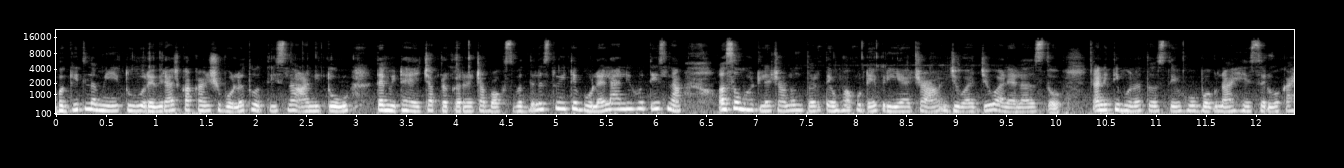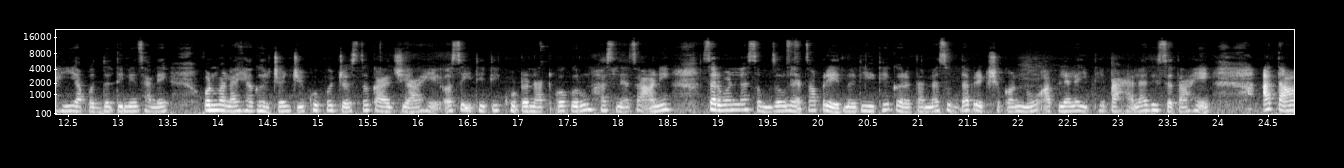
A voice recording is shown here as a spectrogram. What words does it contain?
बघितलं मी तू रविराज काकांशी बोलत होतीस ना आणि तू त्या मिठाईच्या प्रकरणाच्या बॉक्सबद्दलच तू इथे बोलायला आली होतीस ना? असं म्हटल्याच्यानंतर तेव्हा कुठे प्रियाच्या जीवात जीव आलेला असतो. आणि ती म्हणत असते हो बघ ना हे सर्व काही या पद्धतीने झाले. पण मला ह्या घरच्यांची खूपच जास्त काळजी आहे. असं इथे ती खोटं नाटकं करून हसण्याचा आणि सर्वांना समजवण्याचा प्रयत्न ती इथे करताना सुद्धा प्रेक्षकांनो आपल्याला इथे पाहायला दिसत आहे. आता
